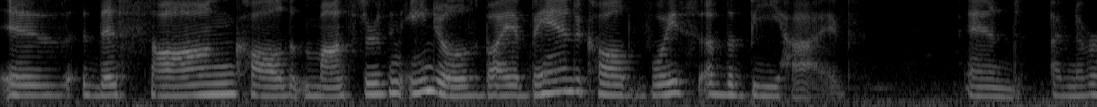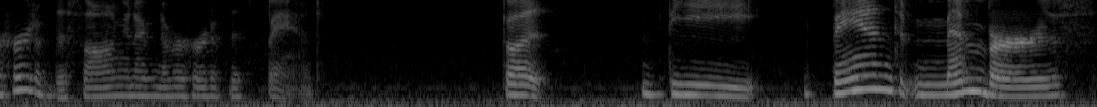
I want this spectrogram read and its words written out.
is this song called Monsters and Angels by a band called Voice of the Beehive. And I've never heard of this song and I've never heard of this band. But the band members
